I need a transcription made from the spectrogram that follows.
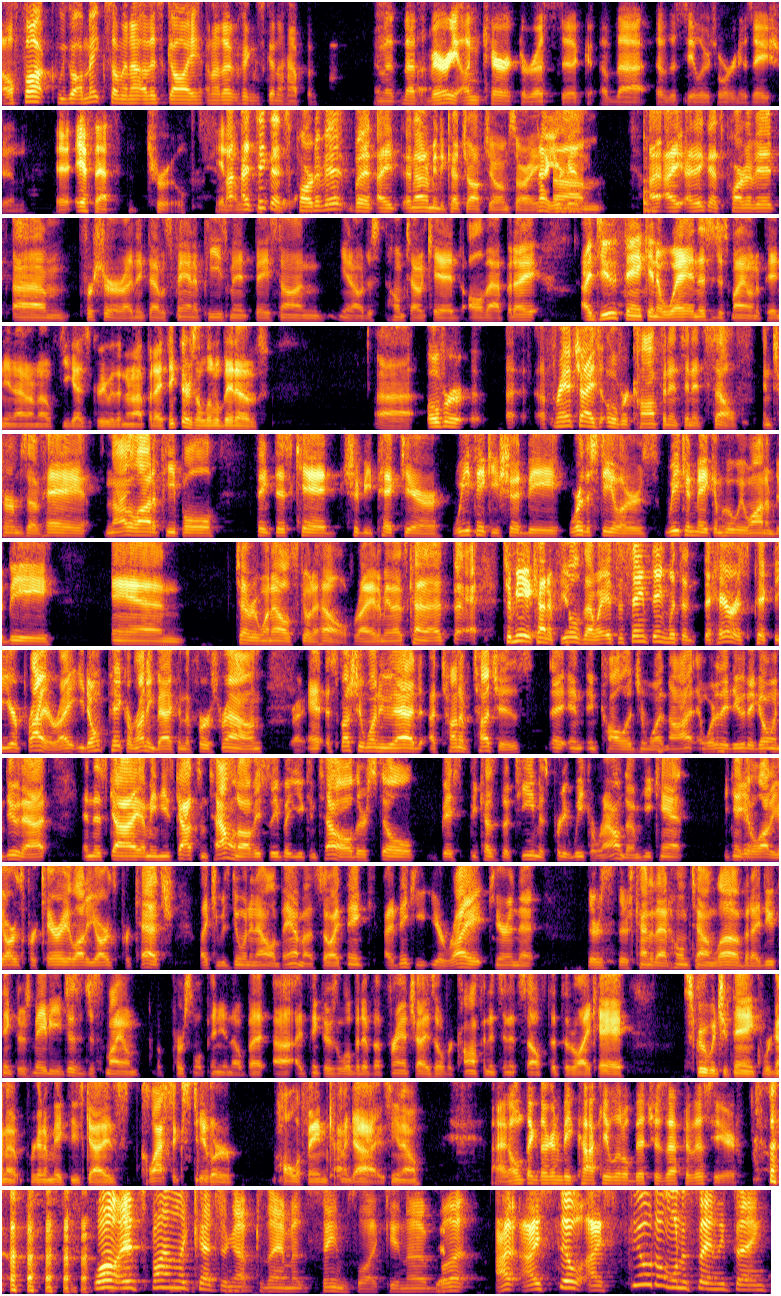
"Oh fuck, we got to make something out of this guy," and I don't think it's going to happen. And that's very uncharacteristic of that of the Steelers organization, if that's true. You know, I, I think that's part of it, but I and I don't mean to cut you off, Joe. I'm sorry. No, you're um, I, I I think that's part of it, um, for sure. I think that was fan appeasement based on you know just hometown kid, all that. But I I do think in a way, and this is just my own opinion. I don't know if you guys agree with it or not, but I think there's a little bit of uh, over a, a franchise overconfidence in itself in terms of hey, not a lot of people think this kid should be picked here. We think he should be. We're the Steelers. We can make him who we want him to be. And to everyone else, go to hell, right? I mean, that's kind of to me, it kind of feels that way. It's the same thing with the, the Harris pick the year prior, right? You don't pick a running back in the first round, Right. especially one who had a ton of touches in, in college and mm-hmm. whatnot. And what do they do? They go and do that. And this guy, I mean, he's got some talent, obviously, but you can tell there's still because the team is pretty weak around him. He can't he can't get a lot of yards per carry, a lot of yards per catch like he was doing in Alabama. So I think I think you- you're right, Kieran, that there's there's kind of that hometown love, but I do think there's maybe just just my own personal opinion though, but uh, I think there's a little bit of a franchise overconfidence in itself that they're like, hey, screw what you think, we're gonna we're gonna make these guys classic Steeler Hall of Fame kind of guys, you know. I don't think they're going to be cocky little bitches after this year. Well, it's finally catching up to them. It seems like you know, but I, I still, I still don't want to say anything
